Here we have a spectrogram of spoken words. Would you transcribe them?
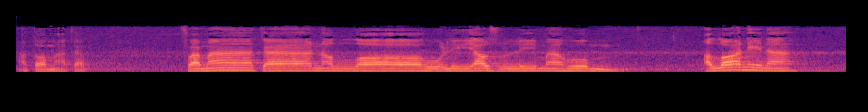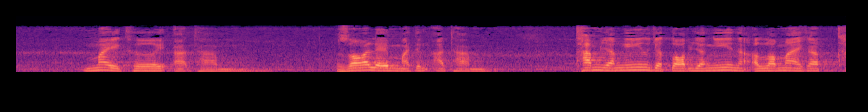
เอาต่อมาครับفما كان الله ليظلمهم อัลลอฮ์นี่นะ ไม่เคยอาธรรมซอเลมหมายถึงอาธรรมทำอย่างนี้จะตอบอย่างนี้นะอัลลอฮ์ไม่ครับท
